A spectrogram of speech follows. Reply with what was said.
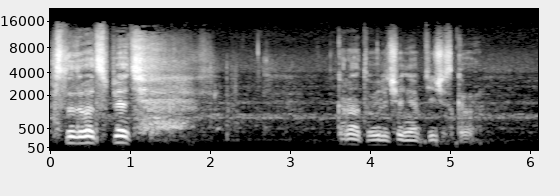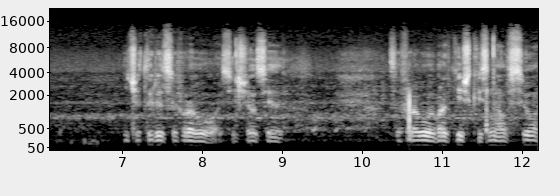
Сто двадцать пять крат увеличения оптического и 4 цифрового. Сейчас я цифровое практически снял все,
